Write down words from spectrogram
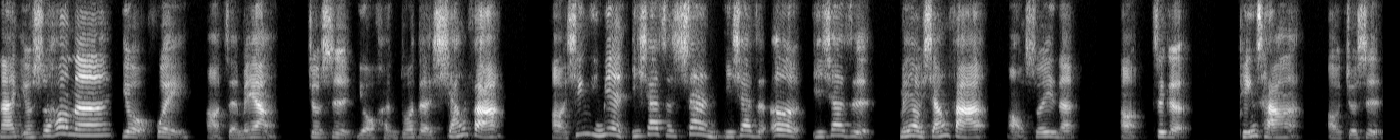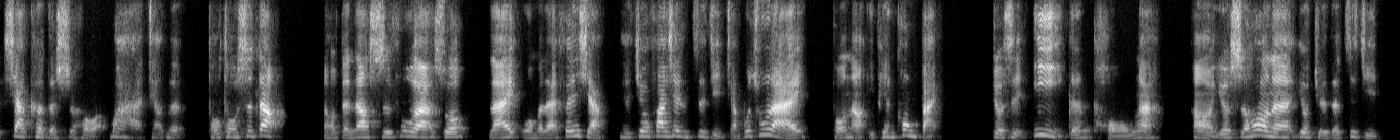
那有时候呢，又会啊怎么样？就是有很多的想法啊，心里面一下子善，一下子恶，一下子没有想法啊，所以呢。啊，这个平常啊，哦，就是下课的时候啊，哇，讲的头头是道，然后等到师父啊说来，我们来分享，你就发现自己讲不出来，头脑一片空白，就是异跟同啊，啊，有时候呢又觉得自己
